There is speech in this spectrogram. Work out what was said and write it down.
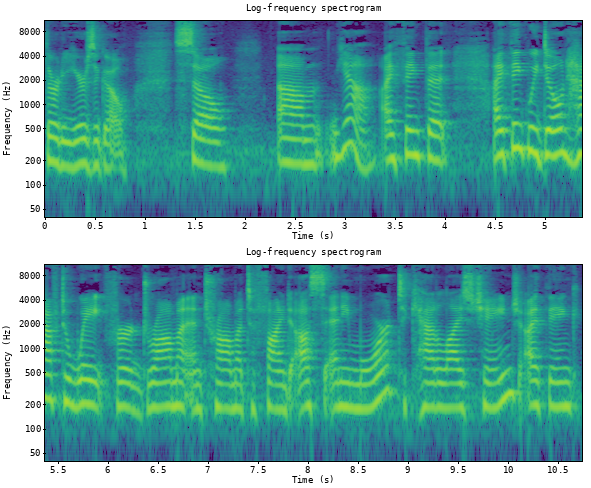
30 years ago. So, um, yeah, I think that I think we don't have to wait for drama and trauma to find us anymore to catalyze change. I think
